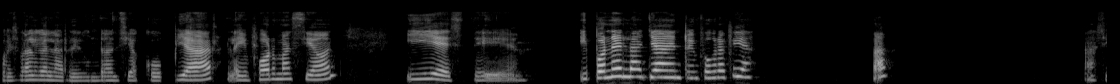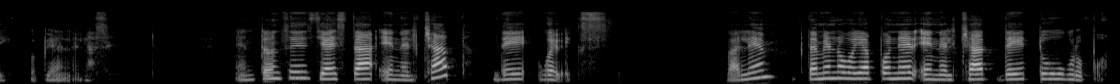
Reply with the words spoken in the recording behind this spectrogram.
pues valga la redundancia, copiar la información y este y ponerla ya en tu infografía. ¿Va? Así, copiar el enlace. Entonces ya está en el chat de Webex. ¿Vale? También lo voy a poner en el chat de tu grupo.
